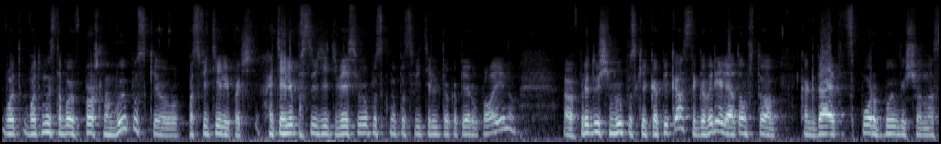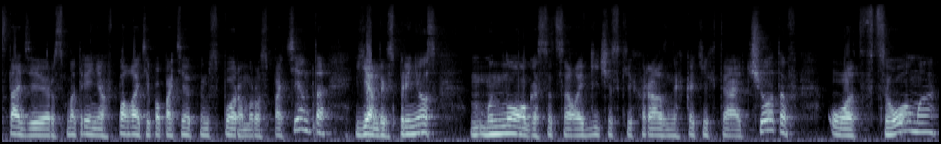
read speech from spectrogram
вот, вот мы с тобой в прошлом выпуске посвятили, почти, хотели посвятить весь выпуск, но посвятили только первую половину. Э, в предыдущем выпуске Копикаста говорили о том, что когда этот спор был еще на стадии рассмотрения в палате по патентным спорам Роспатента, Яндекс принес много социологических разных каких-то отчетов от ВЦИОМа,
